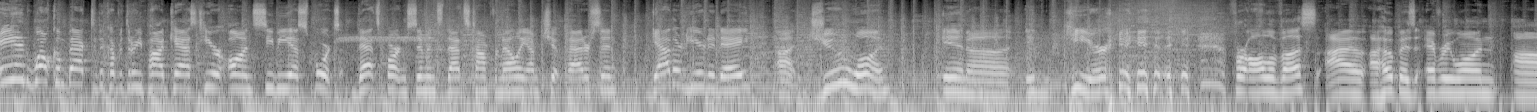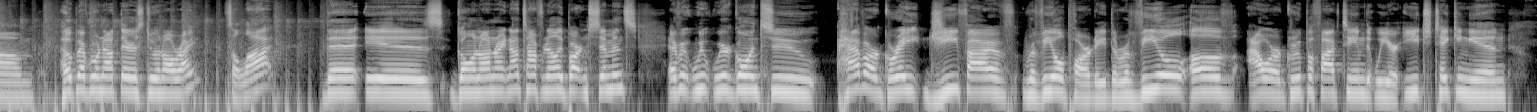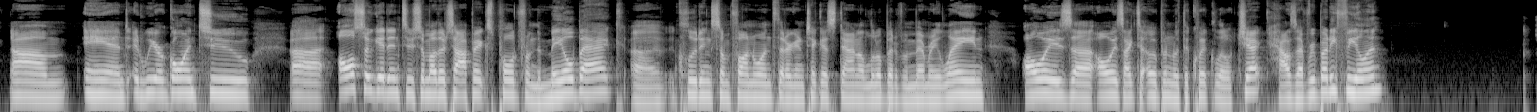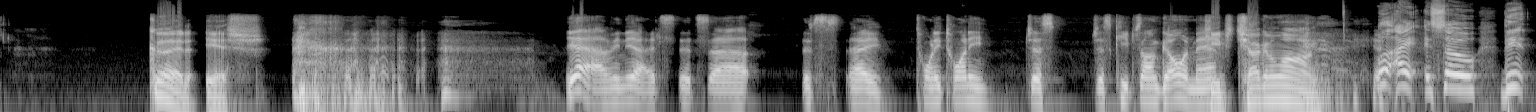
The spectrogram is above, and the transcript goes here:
And welcome back to the Cover 3 podcast here on CBS Sports. That's Barton Simmons. That's Tom Fornelli. I'm Chip Patterson. Gathered here today, uh, June 1 in uh, in here for all of us. I, I hope as everyone um, hope everyone out there is doing all right. It's a lot that is going on right now. Tom Fornelli, Barton Simmons. Every we, we're going to have our great G5 reveal party, the reveal of our group of five team that we are each taking in. Um, and, and we are going to uh, also get into some other topics pulled from the mailbag, uh, including some fun ones that are going to take us down a little bit of a memory lane. Always, uh, always like to open with a quick little check. How's everybody feeling? Good ish. Yeah, I mean, yeah, it's it's uh, it's hey, 2020 just just keeps on going, man. Keeps chugging along. well, I so the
